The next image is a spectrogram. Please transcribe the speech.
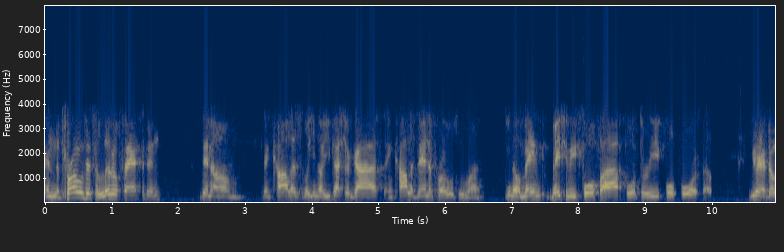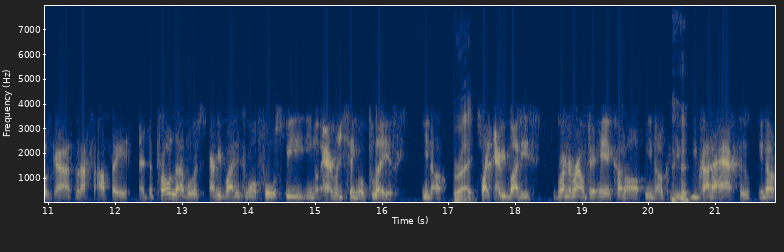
in the pros it's a little faster than than um than college, but you know you got your guys in college and the pros who run, you know, main basically four five, four three, four four. So you have those guys, but I, I'll say at the pro level, it's everybody's going full speed. You know, every single play is, you know, Right. it's like everybody's running around with your head cut off. You know, because you you kind of have to. You know,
